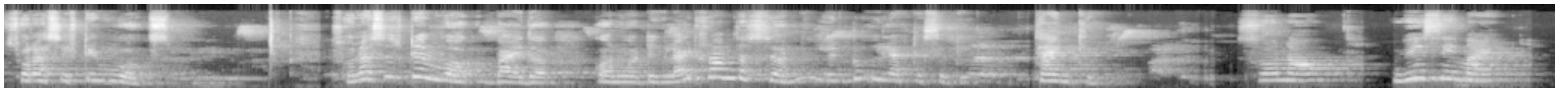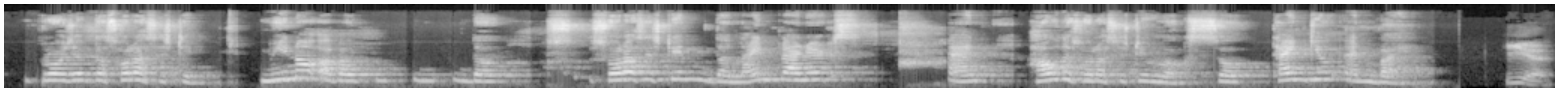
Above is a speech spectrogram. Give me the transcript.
solar system works. Solar system work by the converting light from the sun into electricity. Thank you. So now we see my project the solar system. We know about the solar system, the nine planets and how the solar system works. So thank you and bye. Here,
